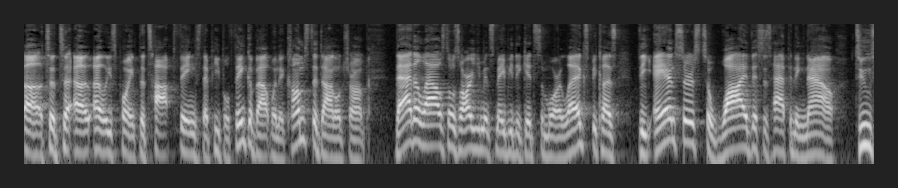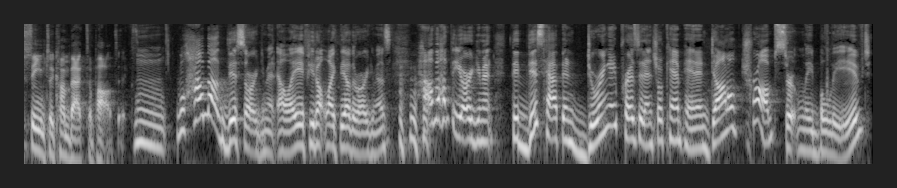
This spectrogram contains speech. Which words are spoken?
uh, to, to uh, Elie's point, the top things that people think about when it comes to Donald Trump, that allows those arguments maybe to get some more legs because the answers to why this is happening now do seem to come back to politics. Hmm. Well, how about this argument, Ellie, if you don't like the other arguments? how about the argument that this happened during a presidential campaign and Donald Trump certainly believed,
